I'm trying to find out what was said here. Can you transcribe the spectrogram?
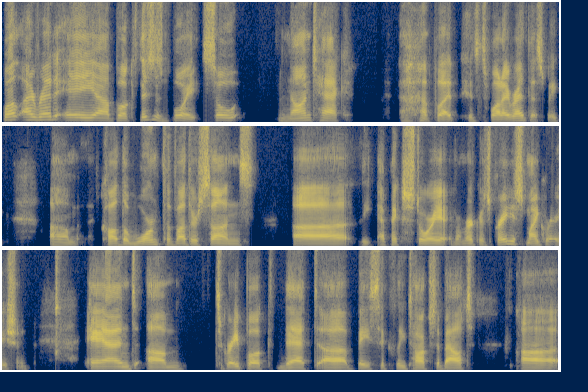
Well, I read a uh, book. This is boy so non-tech but it's what I read this week um, called The Warmth of Other Suns uh, The Epic Story of America's Greatest Migration. And um, it's a great book that uh, basically talks about. Uh,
